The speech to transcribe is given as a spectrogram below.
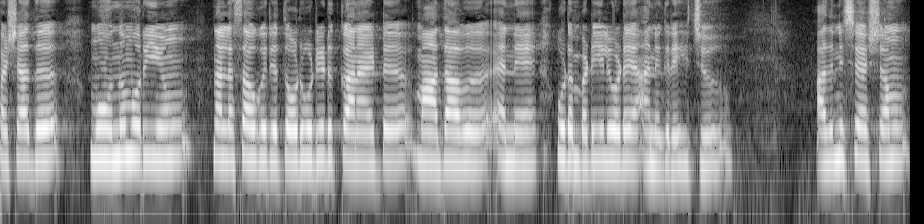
പക്ഷെ അത് മൂന്ന് മുറിയും നല്ല സൗകര്യത്തോടു കൂടി എടുക്കാനായിട്ട് മാതാവ് എന്നെ ഉടമ്പടിയിലൂടെ അനുഗ്രഹിച്ചു. അതിനുശേഷം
